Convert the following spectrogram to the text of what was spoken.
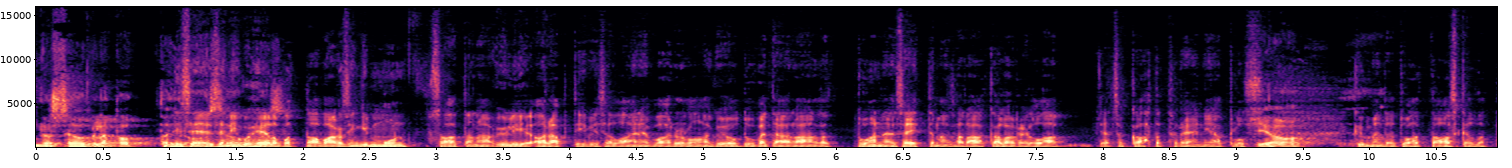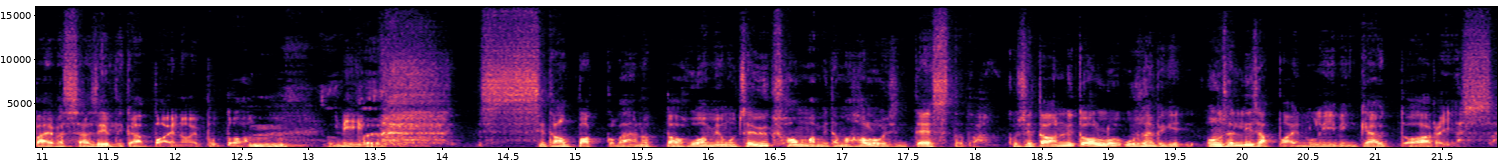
No se on kyllä totta. Niin se, se, se niin kuin helpottaa varsinkin mun saatana yliadaptiivisella aineenvaihdolla, kun joutuu vetämään 1700 kalorilla tiedätkö, kahta treeniä plus Joo. 10 000 askelta päivässä ja siltikään paino ei putoa. Mm, niin, sitä on pakko vähän ottaa huomioon, mutta se yksi homma, mitä mä haluaisin testata, kun sitä on nyt ollut useampikin, on se lisäpainoliivin käyttö arjessa.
